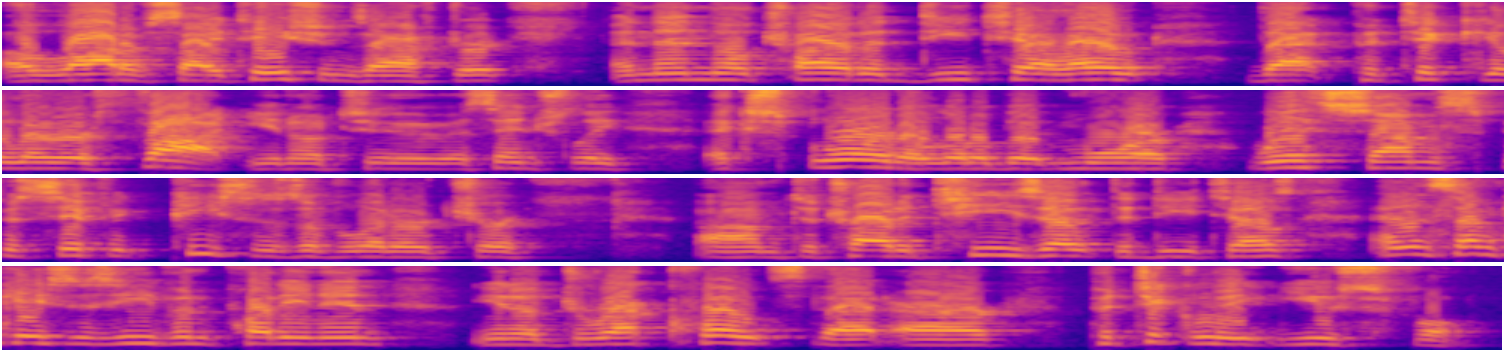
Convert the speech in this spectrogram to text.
a lot of citations after it, and then they'll try to detail out that particular thought, you know, to essentially explore it a little bit more with some specific pieces of literature um, to try to tease out the details, and in some cases even putting in you know direct quotes that are particularly useful.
